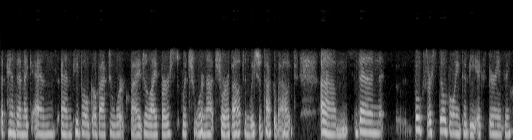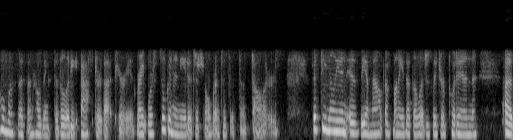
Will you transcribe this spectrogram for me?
the pandemic ends and people go back to work by July 1st, which we're not sure about and we should talk about, um, then folks are still going to be experiencing homelessness and housing stability after that period, right? We're still going to need additional rent assistance dollars. 50 million is the amount of money that the legislature put in as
